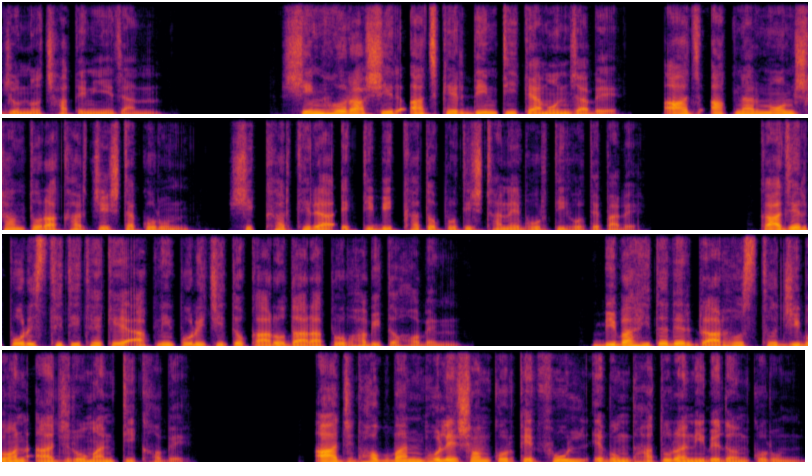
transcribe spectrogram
জন্য ছাতে নিয়ে যান। সিংহ রাশির আজকের দিনটি কেমন যাবে? আজ আপনার মন শান্ত রাখার চেষ্টা করুন। শিক্ষার্থীরা একটি বিখ্যাত প্রতিষ্ঠানে ভর্তি হতে পারে। কাজের পরিস্থিতি থেকে আপনি পরিচিত কারও দ্বারা প্রভাবিত হবেন। বিবাহিতদের গার্হস্থ জীবন আজ রোমান্টিক হবে। আজ ভগবান ভোলে শঙ্করকে ফুল এবং ধাতুরা নিবেদন করুন।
